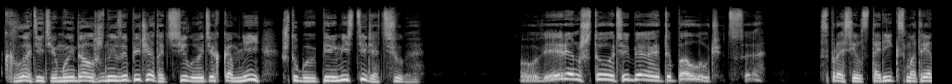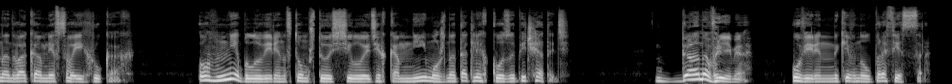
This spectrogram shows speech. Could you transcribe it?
«Кладите, мы должны запечатать силу этих камней, чтобы переместить отсюда». «Уверен, что у тебя это получится», — спросил старик, смотря на два камня в своих руках. Он не был уверен в том, что силу этих камней можно так легко запечатать. «Да, на время», — уверенно кивнул профессор.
